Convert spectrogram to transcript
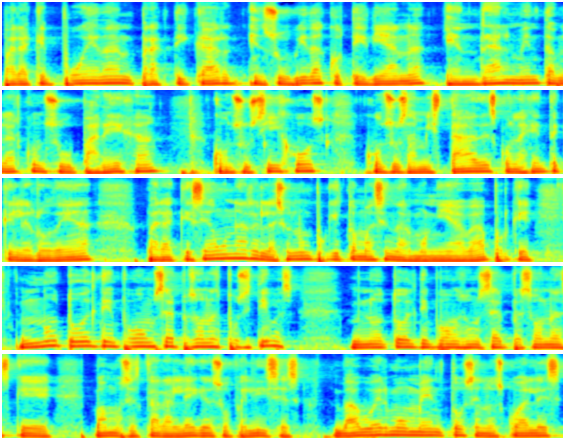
para que puedan practicar en su vida cotidiana, en realmente hablar con su pareja, con sus hijos, con sus amistades, con la gente que le rodea, para que sea una relación un poquito más en armonía, ¿verdad? Porque no todo el tiempo vamos a ser personas positivas, no todo el tiempo vamos a ser personas que vamos a estar alegres o felices. Va a haber momentos en los cuales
